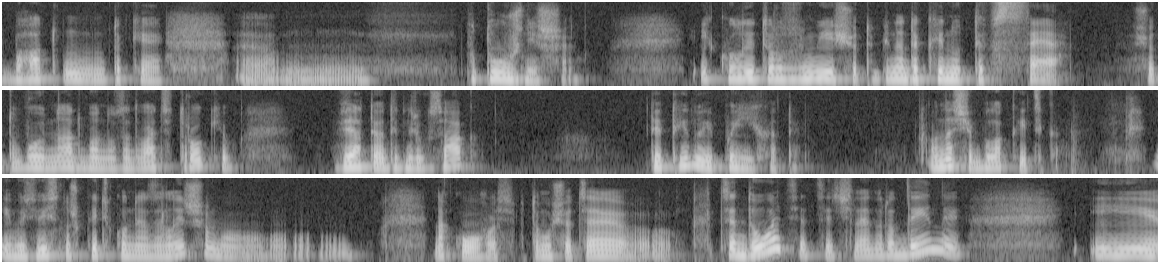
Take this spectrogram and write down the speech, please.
багато ну, таке ем, потужніше. І коли ти розумієш, що тобі треба кинути все, що тобою надбано за 20 років, взяти один рюкзак, дитину і поїхати. Вона ще була кицька. І ми, звісно ж, кицьку не залишимо на когось, тому що це, це доця, це член родини. І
